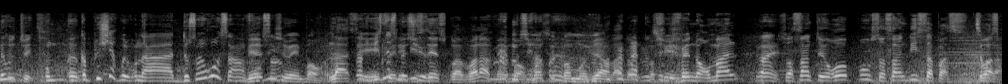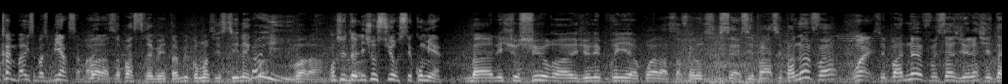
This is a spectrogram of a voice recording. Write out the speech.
mais- Tout de suite. on- euh, comme plus cher, on a 200 euros ça en Bien sûr, hein. mais bon, là, C'est business, business, quoi. Voilà, mais bon, Monsieur. moi, c'est pas mon genre, là. Donc, si je fais normal, Ouais. 60 euros pour 70, ça passe. Ça Voilà. passe crème, bah oui, ça passe bien ça. bah Voilà, oui. ça passe très bien. T'as vu comment c'est stylé, Bah quoi. oui. Voilà. Ensuite, les chaussures, c'est combien Bah, les chaussures, euh, je l'ai pris, euh, quoi, là, ça fait c'est pas, neuf, hein. Ouais. C'est pas neuf, ça, j'ai là chez ta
